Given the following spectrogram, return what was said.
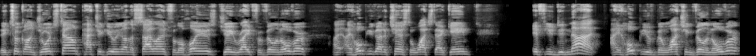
They took on Georgetown. Patrick Ewing on the sidelines for the Hoyas. Jay Wright for Villanova. I, I hope you got a chance to watch that game. If you did not, I hope you've been watching Villanova.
